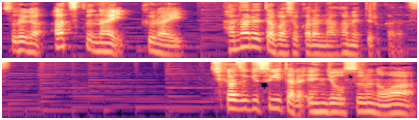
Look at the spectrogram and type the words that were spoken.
それが熱くないくらい離れた場所から眺めてるからです。近づきすぎたら炎上するのは、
